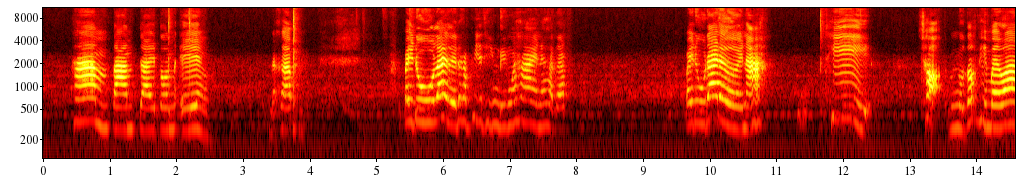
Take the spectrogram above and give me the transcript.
ำห้ามตามใจตนเองนะครับ ไปดูได้เลยนะครับ พี่จะทิ้งลิงก์ไว้ให้นะครับ ไปดูได้เลยนะ ที่ชอหนูต้องพิมพ์ไปว่า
